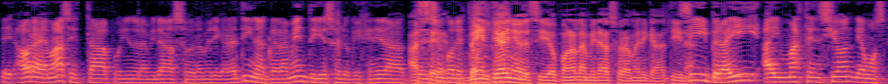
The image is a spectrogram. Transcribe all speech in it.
Eh, ahora además está poniendo la mirada sobre América Latina, claramente, y eso es lo que genera Hace tensión con Estados 20 Unidos. años decidió poner la mirada sobre América Latina. Sí, pero ahí hay más tensión, digamos,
